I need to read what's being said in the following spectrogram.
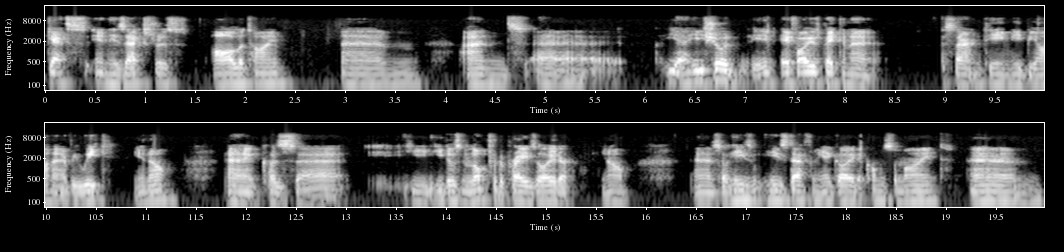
gets in his extras all the time. Um, and uh, yeah, he should. If I was picking a, a starting team, he'd be on it every week. You know, because uh, uh, he he doesn't look for the praise either. You know, and so he's he's definitely a guy that comes to mind. Um,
